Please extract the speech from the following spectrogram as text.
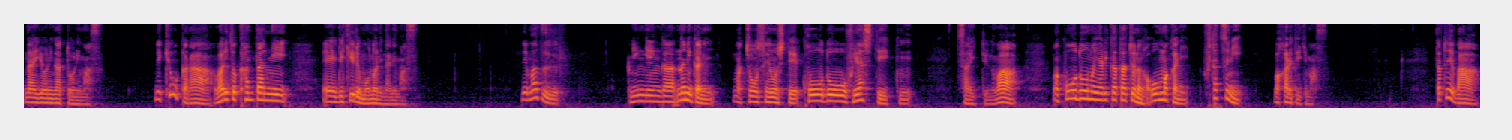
内容になっております。で、今日から割と簡単に、えーできるものになります。で、まず、人間が何かに、まあ、挑戦をして行動を増やしていく際っていうのは、まあ、行動のやり方というのが大まかに2つに分かれていきます。例えば、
